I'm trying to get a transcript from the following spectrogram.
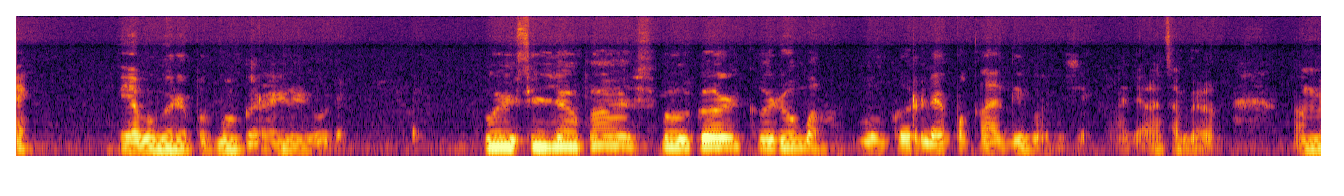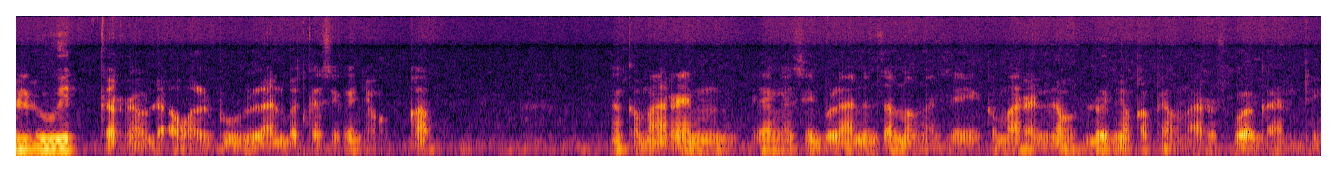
Eh iya Bogor Depok Bogor akhirnya udah. Gue isinya pas Bogor ke rumah. Bogor Depok lagi gue isi. Jalan sambil ambil duit karena udah awal bulan buat kasih ke nyokap yang kemarin yang ngasih bulanan sama ngasih kemarin duit nyokap yang harus gua ganti.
